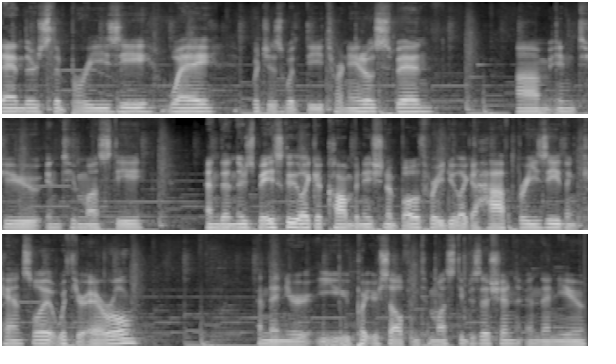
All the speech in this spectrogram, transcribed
Then there's the breezy way, which is with the tornado spin um, into into musty. And then there's basically like a combination of both where you do like a half breezy then cancel it with your air roll. And then you're you put yourself into musty position and then you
